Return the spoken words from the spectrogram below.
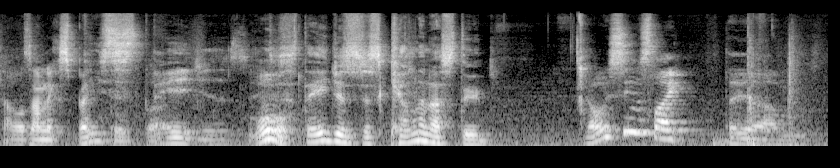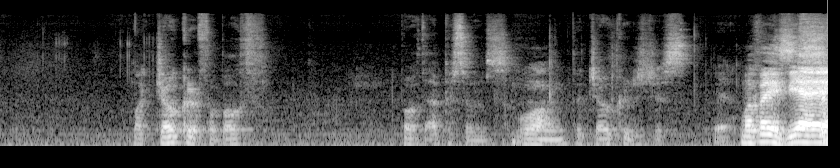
that was unexpected. These stages. The stage is just killing us, dude. It always seems like the um, like Joker for both, both episodes. What? The Joker's just yeah. My fave, yeah, yeah,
